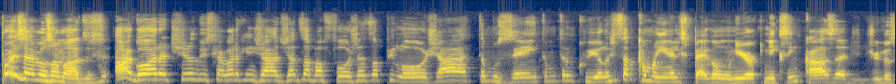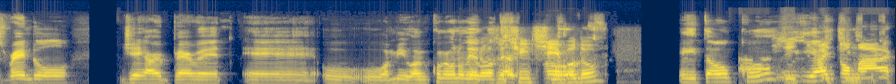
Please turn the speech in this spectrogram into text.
Pois é, meus amados. Agora, tirando isso, que agora que a gente já, já desabafou, já desapilou, já estamos zen, estamos tranquilos. A gente sabe que amanhã eles pegam o New York Knicks em casa, de Julius Randle, J.R. Barrett, é, o, o amigo, como é o nome Poderoso Tim Thibodeau. Então, com. A gente e é um vai tomar,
